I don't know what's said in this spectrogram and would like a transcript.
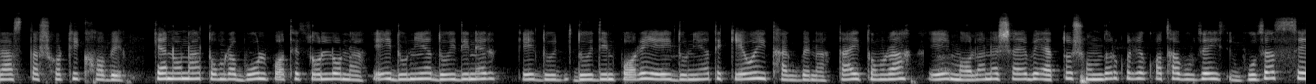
রাস্তা সঠিক হবে। কেননা তোমরা ভুল পথে চলল না। এই দুনিয়া দুই দিনের এই দুই দিন পরে এই দুনিয়াতে কেউই থাকবে না। তাই তোমরা এই মৌলানা সাহেব এত সুন্দর করে কথা বুঝাই, বুঝাচ্ছে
